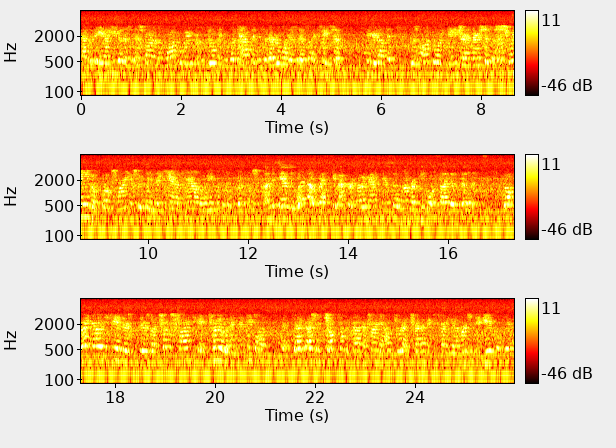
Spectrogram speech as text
And you know, even as, as far as a block away from the building, what's happened is that everyone has, as I see, said, figured out that there's ongoing danger, and there's just a stream of folks running as quickly as they can uptown away from the. Understandably, what about rescue efforts? I would imagine there's still a number of people inside those buildings. Well, right now, what you see is there's there's uh, trucks trying to get through, and, and people have actually jumped from the ground. They're trying to help direct traffic to try to get emergency vehicles there.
